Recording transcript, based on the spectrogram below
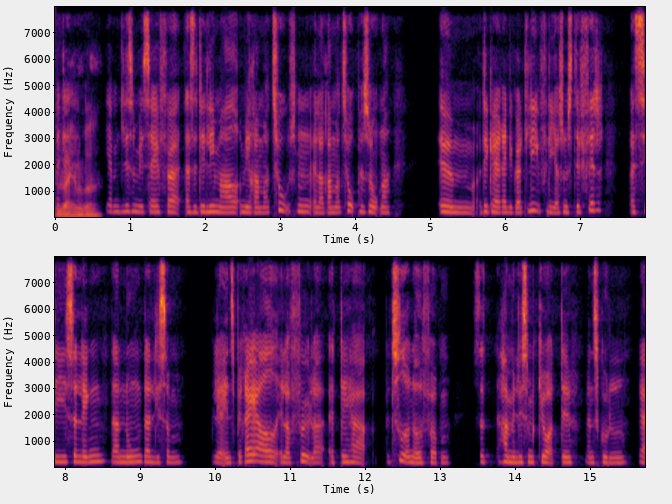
vil være endnu bedre. Jamen, ligesom I sagde før, altså det er lige meget, om I rammer 1000 eller rammer to personer. Øhm, og det kan jeg rigtig godt lide, fordi jeg synes, det er fedt at sige, så længe der er nogen, der ligesom bliver inspireret, eller føler, at det her betyder noget for dem, så har man ligesom gjort det, man skulle. Ja.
